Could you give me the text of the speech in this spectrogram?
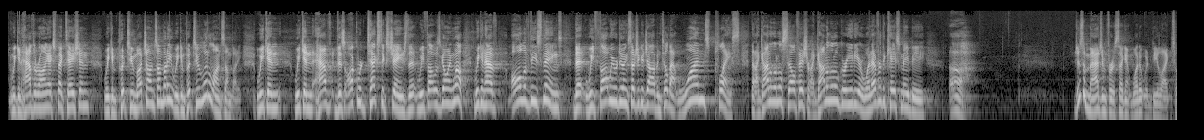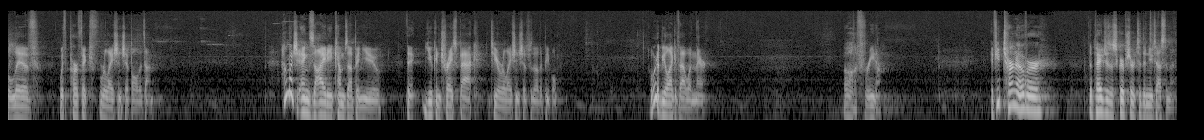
We can have the wrong expectation. We can put too much on somebody. We can put too little on somebody. We can, we can have this awkward text exchange that we thought was going well. We can have all of these things that we thought we were doing such a good job until that one place that I got a little selfish or I got a little greedy or whatever the case may be. Ugh. Just imagine for a second what it would be like to live with perfect relationship all the time. How much anxiety comes up in you that you can trace back to your relationships with other people? What would it be like if that wasn't there? Oh, the freedom. If you turn over the pages of Scripture to the New Testament,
